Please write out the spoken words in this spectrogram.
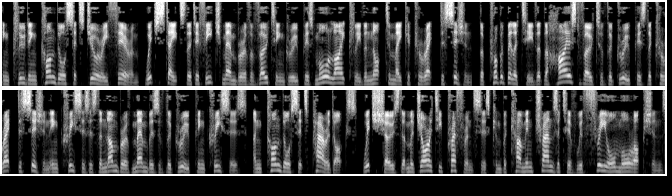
including Condorcet's jury theorem, which states that if each member of a voting group is more likely than not to make a correct decision, the probability that the highest vote of the group is the correct decision increases as the number of members of the group increases, and Condorcet's paradox, which shows that majority preferences can become intransitive with three or more options.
